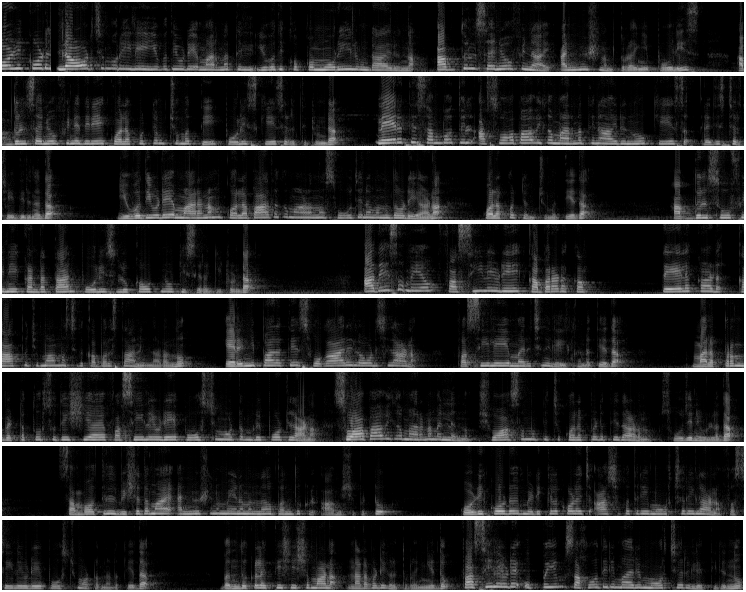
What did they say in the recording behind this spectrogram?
Kozhikode lodge മുറിയിലെ യുവതിയുടെ മരണത്തിൽ യുവതിക്കൊപ്പം മുറിയിലുണ്ടായിരുന്ന അബ്ദുൽ സനൂഫിനായി അന്വേഷണം തുടങ്ങി പോലീസ്. അബ്ദുൽ സനൂഫിനെതിരെ കൊലക്കുറ്റം ചുമത്തി പോലീസ് കേസെടുത്തിട്ടുണ്ട്. നേരത്തെ സംഭവത്തിൽ അസ്വാഭാവിക മരണത്തിനായിരുന്നു കേസ് രജിസ്റ്റർ ചെയ്തിരുന്നത്. യുവതിയുടെ മരണം കൊലപാതകമാണെന്ന സൂചന വന്നതോടെയാണ് കൊലക്കുറ്റം ചുമത്തിയത്. അബ്ദുൽ സൂഫിനെ കണ്ടെത്താൻ പോലീസ് ലുക്കൌട്ട് നോട്ടീസ് ഇറങ്ങിയിട്ടുണ്ട് അതേസമയം ഫസീലയുടെ കബറടക്കം തേലക്കാട് കാപ്പ് ജുമാ മസ്ജിദ് ഖബർസ്ഥാനിൽ നടന്നു. എരഞ്ഞിപ്പാലത്തെ സ്വകാര്യ ലോഡ്ജിലാണ് ഫസീലയെ മരിച്ച നിലയിൽ കണ്ടെത്തിയത്. മലപ്പുറം വെട്ടത്തൂർ സ്വദേശിയായ ഫസീലയുടെ പോസ്റ്റ്മോർട്ടം റിപ്പോർട്ടിലാണ് സ്വാഭാവിക മരണമല്ലെന്നും ശ്വാസം മുട്ടിച്ച് കൊലപ്പെടുത്തിയതാണെന്നും സൂചനയുള്ളത്. സംഭവത്തിൽ വിശദമായ അന്വേഷണം വേണമെന്ന് ബന്ധുക്കൾ ആവശ്യപ്പെട്ടു. കോഴിക്കോട് മെഡിക്കൽ കോളേജ് ആശുപത്രി മോർച്ചറിയിലാണ് ഫസീലയുടെ പോസ്റ്റ്മോർട്ടം നടത്തിയത്. ബന്ധുക്കൾ എത്തിയ ശേഷമാണ് നടപടികൾ തുടങ്ങിയതും. ഫസീലയുടെ ഉപ്പയും സഹോദരിമാരും മോർച്ചറിയിലെത്തിയിരുന്നു.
